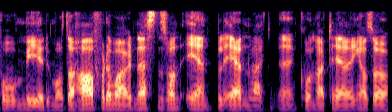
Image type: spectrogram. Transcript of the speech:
på hvor mye du måtte ha. For det var jo nesten sånn én-til-én-konvertering. Altså,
